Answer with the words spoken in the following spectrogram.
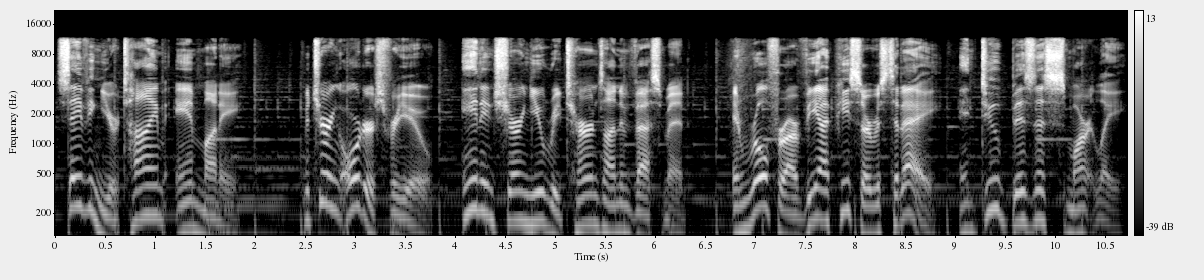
saving your time and money, maturing orders for you, and ensuring you returns on investment. Enroll for our VIP service today and do business smartly.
